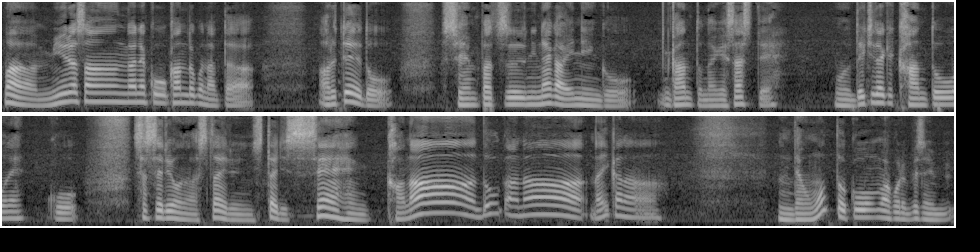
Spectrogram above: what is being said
まあ三浦さんがねこう監督になったらある程度先発に長いイニングをガンと投げさせてもうできるだけ完投をねこうさせるようなスタイルにしたりせえへんかな？どうかな？ないかな？でももっとこうまあこれ別に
